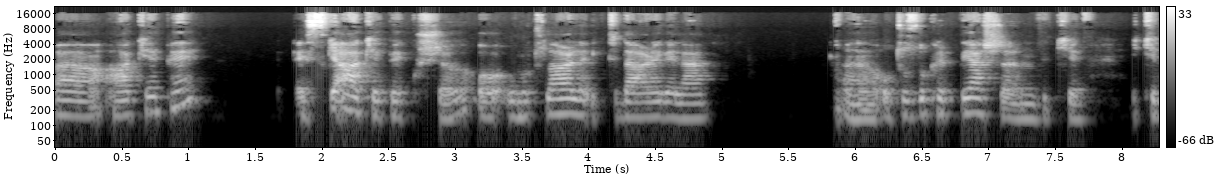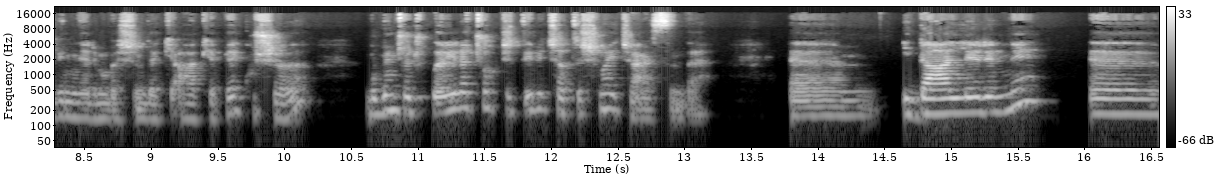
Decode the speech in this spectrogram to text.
E, AKP, eski AKP kuşağı o umutlarla iktidara gelen e, 30'lu 40'lı yaşlarındaki 2000'lerin başındaki AKP kuşağı bugün çocuklarıyla çok ciddi bir çatışma içerisinde. E, ideallerini e,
